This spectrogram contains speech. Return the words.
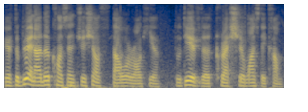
We have to build another concentration of tower around here to deal with the crusher once they come.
